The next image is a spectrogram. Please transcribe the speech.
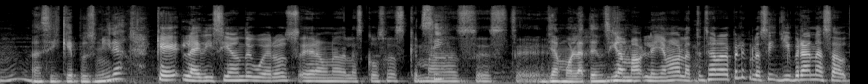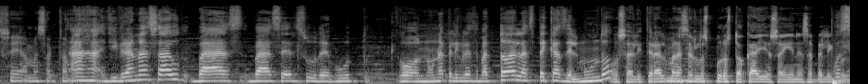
Mm. Así que, pues mira, Que la edición de Güeros era una de las cosas que Sí. más este, llamó la atención. llama- le llamaba la atención a la película. Sí, Gibran Assault se llama exactamente. Ajá, Gibran Asad va, a- va a hacer su debut con una película que se llama Todas las pecas del mundo. O sea, literal van a ser los puros tocayos ahí en esa película. Pues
